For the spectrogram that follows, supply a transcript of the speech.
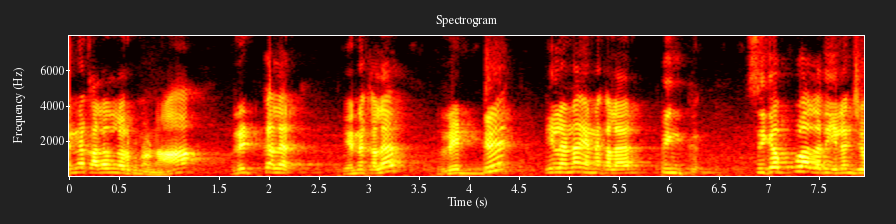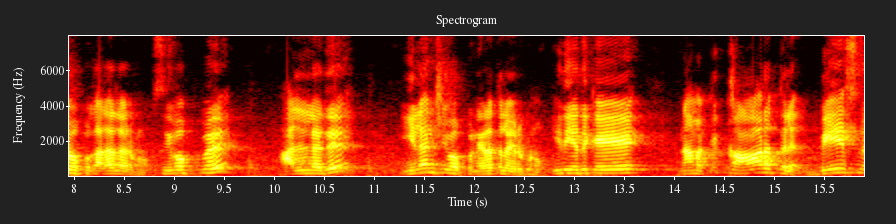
என்ன கலர்ல இருக்கணும்னா ரெட் கலர் என்ன கலர் ரெட்டு இல்லைன்னா என்ன கலர் பிங்க் சிகப்பு அல்லது இளஞ்சிவப்பு கலர்ல இருக்கணும். சிவப்பு அல்லது இளஞ்சிவப்பு நிறத்துல இருக்கணும். இது எதுக்கு? நமக்கு காரத்துல பேஸ்ல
